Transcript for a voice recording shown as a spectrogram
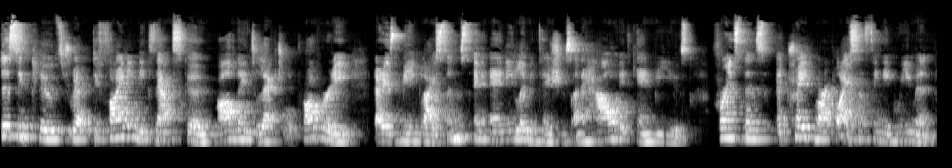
This includes defining the exact scope of the intellectual property that is being licensed and any limitations on how it can be used. For instance, a trademark licensing agreement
